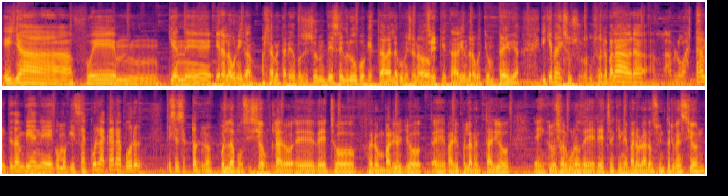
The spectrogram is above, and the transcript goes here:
ella fue mm, quien eh, era la única parlamentaria de oposición de ese grupo que estaba en la comisión ad que estaba viendo la cuestión previa. ¿Y qué más hizo? Usó, la palabra, habló bastante también, eh, como que sacó la cara por ese sector, ¿no? Por la oposición, claro. de hecho, fueron varios yo, varios parlamentarios e incluso algunos de derecha quienes valoraron su intervención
